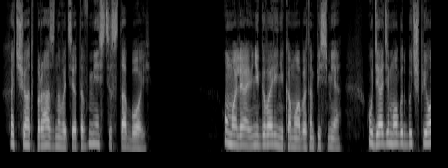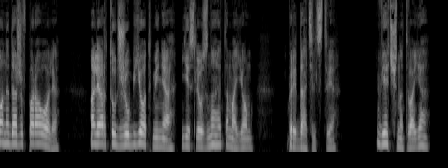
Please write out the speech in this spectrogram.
Хочу отпраздновать это вместе с тобой. Умоляю, не говори никому об этом письме. У дяди могут быть шпионы даже в параоле. Алиар тут же убьет меня, если узнает о моем предательстве. Вечно твоя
